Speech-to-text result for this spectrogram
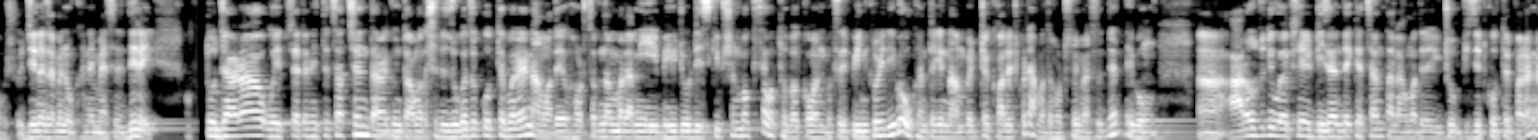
অবশ্যই জেনে যাবেন ওখানে মেসেজ দিলেই। তো যারা ওয়েবসাইটে নিতে চাচ্ছেন, তারা কিন্তু আমাদের সাথে যোগাযোগ করতে পারেন। আমাদের হোয়াটসঅ্যাপ নাম্বার আমি এই ভিডিও ডিসক্রিপশন বক্সে অথবা কমেন্ট বক্সে পিন করে দিব। ওখান থেকে নাম্বারটা কালেক্ট করে আমাদের হোয়াটসঅ্যাপে মেসেজ দেন এবং আরও যদি ওয়েবসাইটের ডিজাইন দেখতে চান, তাহলে আমাদের ইউটিউব ভিজিট করতে পারেন।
